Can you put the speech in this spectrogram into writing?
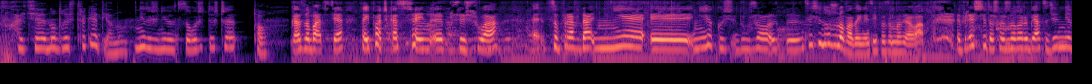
Słuchajcie, no to jest tragedia, no. Nie dość, że nie wiem co założyć, to jeszcze to. Zobaczcie, tutaj paczka z Shein e, przyszła. E, Co prawda nie, e, nie jakoś dużo, e, w sensie no żulowa najwięcej pozamawiała. Wreszcie doszła, żulowa robiła codziennie,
